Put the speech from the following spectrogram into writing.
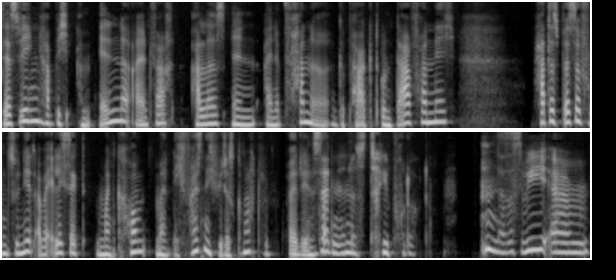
Deswegen habe ich am Ende einfach alles in eine Pfanne gepackt. Und da fand ich, hat das besser funktioniert. Aber ehrlich gesagt, man kommt, man, ich weiß nicht, wie das gemacht wird bei denen. Das ist halt ein Industrieprodukt. Das ist wie ähm,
